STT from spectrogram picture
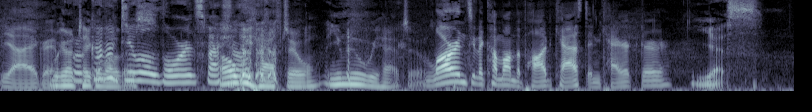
Yeah, I agree. We're gonna We're take a gonna lot of do a Lauren special. Oh, we have to. You knew we had to. Lauren's gonna come on the podcast in character. Yes.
